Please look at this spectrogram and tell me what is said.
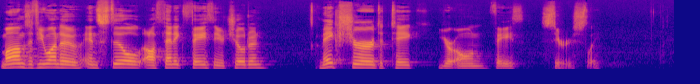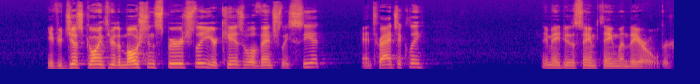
Moms, if you want to instill authentic faith in your children, make sure to take your own faith seriously. If you're just going through the motions spiritually, your kids will eventually see it, and tragically, they may do the same thing when they are older.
